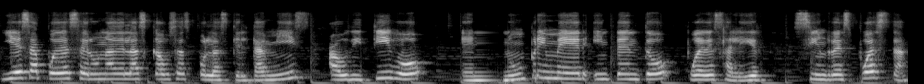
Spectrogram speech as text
Y esa puede ser una de las causas por las que el tamiz auditivo en un primer intento puede salir sin respuesta.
